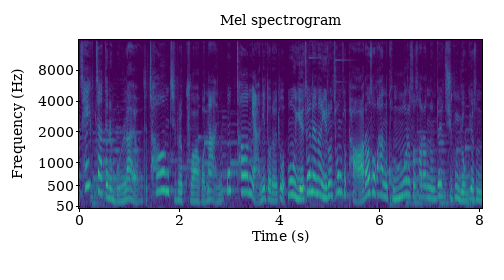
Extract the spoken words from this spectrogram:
세입자들은 몰라요. 이제 처음 집을 구하거나 아니면 꼭 처음이 아니더라도 뭐 예전에는 이런 청소 다 알아서 한 건물에서 살았는데 지금 여기에서는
